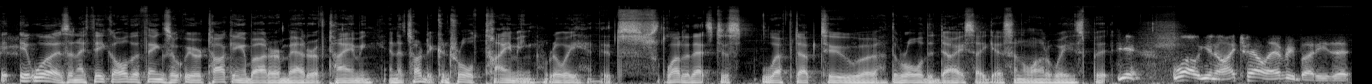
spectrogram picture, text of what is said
It was, and I think all the things that we were talking about are a matter of timing, and it's hard to control timing. Really, it's a lot of that's just left up to uh, the roll of the dice, I guess, in a lot of ways. But yeah, well, you know, I tell everybody that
